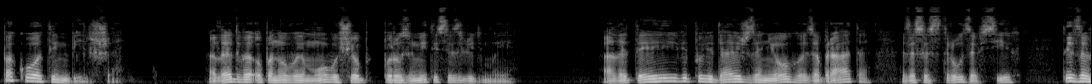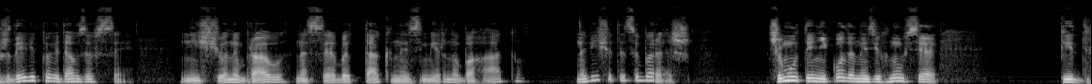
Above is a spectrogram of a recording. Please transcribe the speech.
Пако тим більше. Ледве опановує мову, щоб порозумітися з людьми. Але ти відповідаєш за нього, за брата, за сестру, за всіх. Ти завжди відповідав за все, ніщо не брав на себе так незмірно багато. Навіщо ти це береш? Чому ти ніколи не зігнувся під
